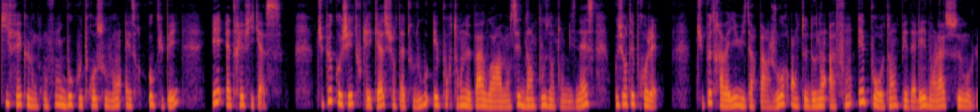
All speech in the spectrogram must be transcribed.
qui fait que l'on confond beaucoup trop souvent être occupé et être efficace. Tu peux cocher toutes les cases sur ta to-do et pourtant ne pas avoir avancé d'un pouce dans ton business ou sur tes projets. Tu peux travailler 8 heures par jour en te donnant à fond et pour autant pédaler dans la semoule.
